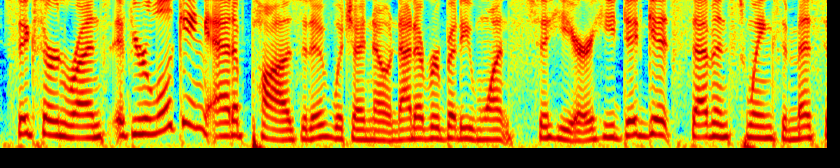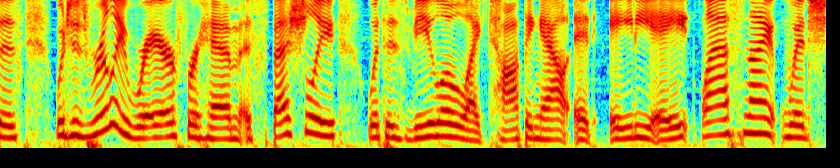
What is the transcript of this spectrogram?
Six earned runs. If you're looking at a positive, which I know not everybody wants to hear, he did get seven swings and misses, which is really rare for him, especially with his velo like topping out at 88 last night, which.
